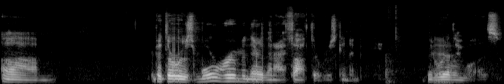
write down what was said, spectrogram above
Um, but there was more room in there than I thought there was going to be. It Yeah. really was.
